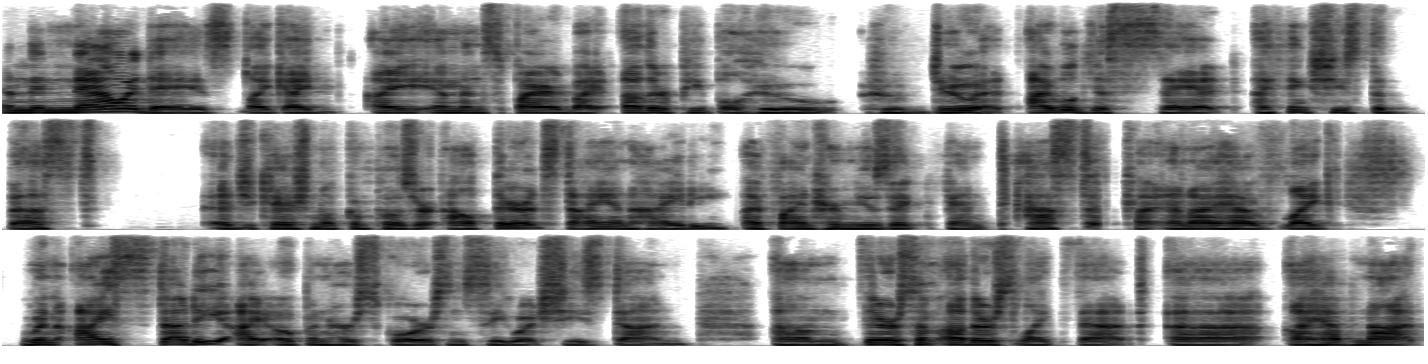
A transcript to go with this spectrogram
And then nowadays, like I I am inspired by other people who who do it. I will just say it. I think she's the best educational composer out there. It's Diane Hidy. I find her music fantastic. And I have like when I study, I open her scores and see what she's done. Um, there are some others like that. Uh, I have not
